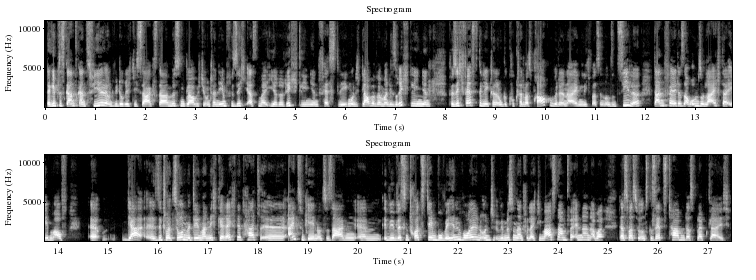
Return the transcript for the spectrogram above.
da gibt es ganz, ganz viel und wie du richtig sagst, da müssen, glaube ich, die Unternehmen für sich erstmal ihre Richtlinien festlegen. Und ich glaube, wenn man diese Richtlinien für sich festgelegt hat und geguckt hat, was brauchen wir denn eigentlich, was sind unsere Ziele, dann fällt es auch umso leichter eben auf äh, ja, äh, Situationen, mit denen man nicht gerechnet hat, äh, einzugehen und zu sagen, ähm, wir wissen trotzdem, wo wir hinwollen und wir müssen dann vielleicht die Maßnahmen verändern, aber das, was wir uns gesetzt haben, das bleibt gleich.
